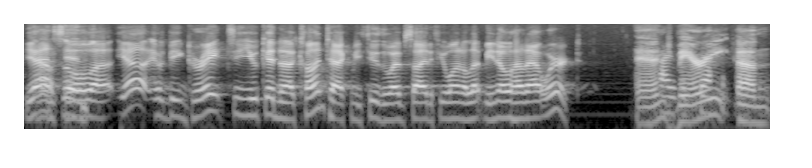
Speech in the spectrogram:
yeah, and, so uh, yeah, it would be great. To, you can uh, contact me through the website if you want to let me know how that worked. And Mary, um,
